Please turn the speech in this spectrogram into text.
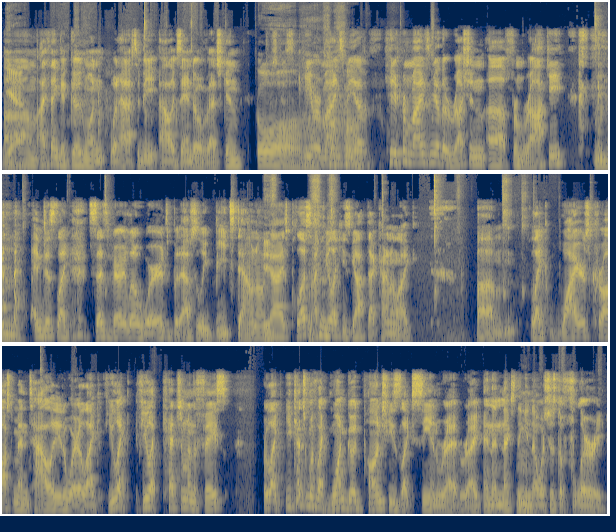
Yeah. um, I think a good one would have to be Alexander Ovechkin. Oh, He reminds me of he reminds me of the Russian uh, from Rocky, Mhm. and just like says very little words, but absolutely beats down on If- guys. Plus, I feel like he's got that kind of like, um, like wires crossed mentality to where like if you like if you like catch him in the face. Or like you catch him with like one good punch, he's like seeing red, right? And then next thing you Mm. know, it's just a flurry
